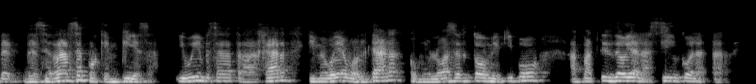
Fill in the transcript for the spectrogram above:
de cerrarse porque empieza. Y voy a empezar a trabajar y me voy a volcar, como lo va a hacer todo mi equipo, a partir de hoy a las 5 de la tarde.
